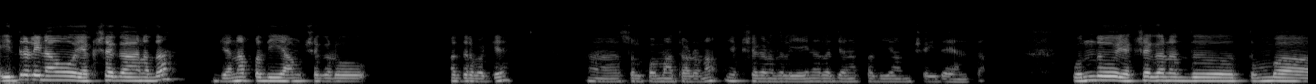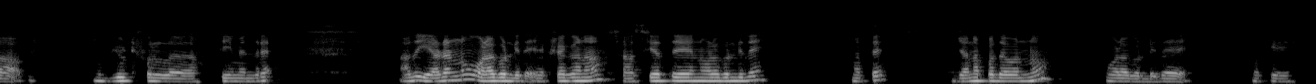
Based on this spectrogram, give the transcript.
ಇದರಲ್ಲಿ ನಾವು ಯಕ್ಷಗಾನದ ಜನಪದೀಯ ಅಂಶಗಳು ಅದರ ಬಗ್ಗೆ ಸ್ವಲ್ಪ ಮಾತಾಡೋಣ. ಯಕ್ಷಗಾನದಲ್ಲಿ ಏನೆಲ್ಲ ಜನಪದೀಯ ಅಂಶ ಇದೆ ಅಂತ. ಒಂದು ಯಕ್ಷಗಾನದ್ದು ತುಂಬಾ ಬ್ಯೂಟಿಫುಲ್ ಥೀಮ್ ಅಂದ್ರೆ ಅದು ಎರಡನ್ನೂ ಒಳಗೊಂಡಿದೆ. ಯಕ್ಷಗಾನ ಶಾಸ್ತ್ರೀಯತೆಯನ್ನು ಒಳಗೊಂಡಿದೆ ಮತ್ತೆ ಜನಪದವನ್ನು ಒಳಗೊಂಡಿದೆ. ಓಕೆ.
